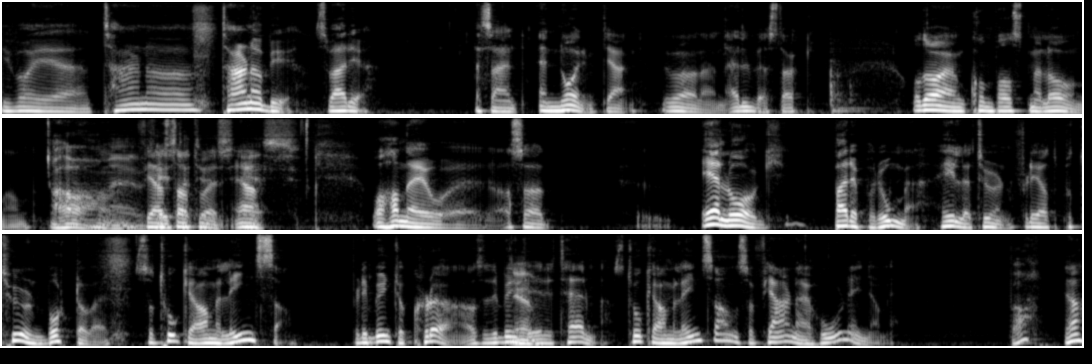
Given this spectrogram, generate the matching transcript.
vi var i Terna, Ternaby, Sverige. Et sånt enormt gjeng. Det var en elleve stykk. Og da var en Compost Malone, han. Ah, Ja, fjellstatuer, ja. Yes. Og han er jo, eh, altså, jeg lå bare på rommet hele turen, fordi at på turen bortover, så tok jeg av meg linsene. For de begynte å klø, altså de begynte yeah. å irritere meg. Så tok jeg av meg linsene, så fjernet jeg hornhinna mi. Hva? Ja,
